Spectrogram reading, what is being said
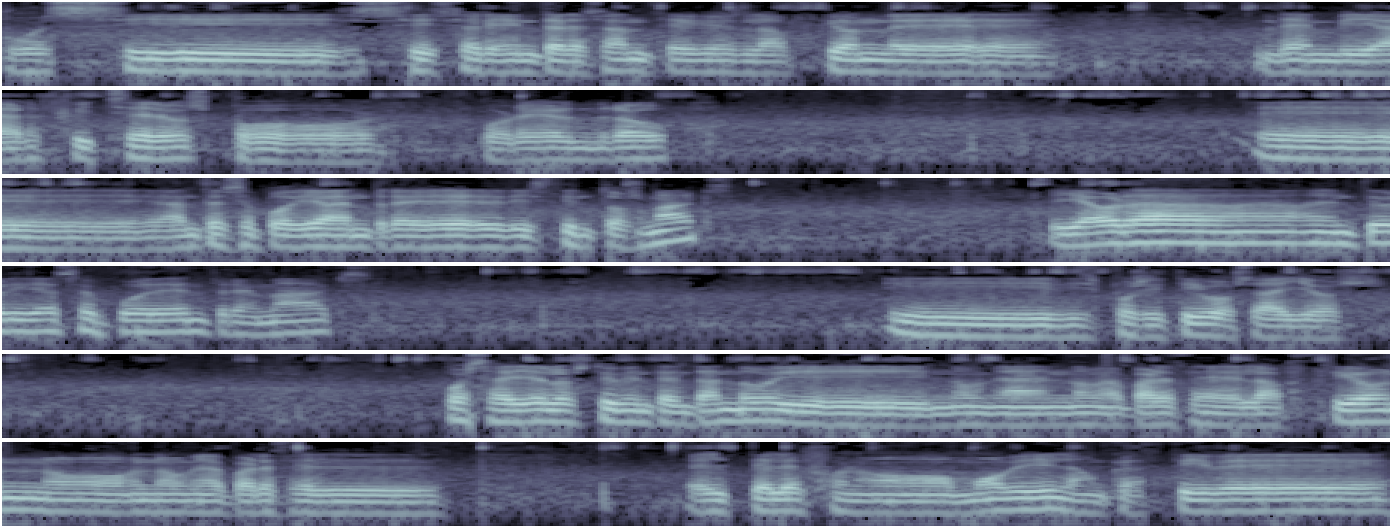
pues sí, sí sería interesante, que es la opción de, de enviar ficheros por, por AirDrop. Eh, antes se podía entre distintos Macs Y ahora, en teoría, se puede entre Macs y dispositivos iOS. Pues ayer lo estuve intentando y no me, no me aparece la opción, no, no me aparece el, el teléfono móvil, aunque active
